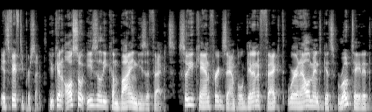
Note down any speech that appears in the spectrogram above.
it's 50%. You can also easily combine these effects. So you can, for example, get an effect where an element gets rotated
